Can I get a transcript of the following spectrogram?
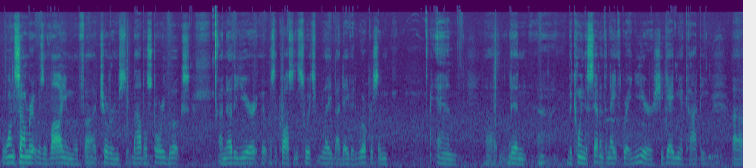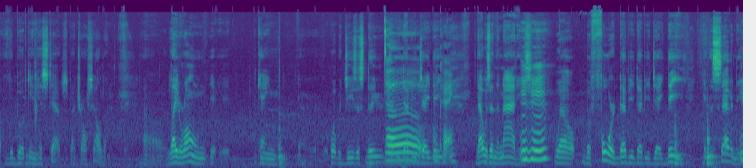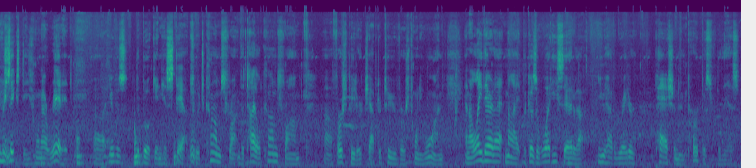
One summer it was a volume of uh, children's Bible storybooks. Another year it was The Cross and Switchblade by David Wilkerson. And uh, then uh, between the seventh and eighth grade year, she gave me a copy uh, of the book In His Steps by Charles Sheldon. Uh, later on, it, it became you know, What Would Jesus Do? Oh, WWJD. okay. That was in the 90s. Well, before WWJD, in the 70s or 60s when I read it, uh, it was the book In His Steps, which comes from, the title comes from uh, 1 Peter chapter 2, verse 21. And I lay there that night because of what he said about you have a greater passion and purpose for this.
